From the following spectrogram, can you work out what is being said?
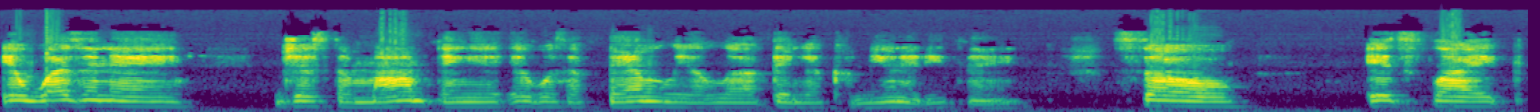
it wasn't a just a mom thing. It, it was a family, a love thing, a community thing. So it's like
